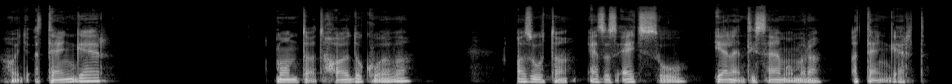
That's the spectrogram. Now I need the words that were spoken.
hogy a tenger mondtad haldokolva, azóta ez az egy szó jelenti számomra a tengert.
